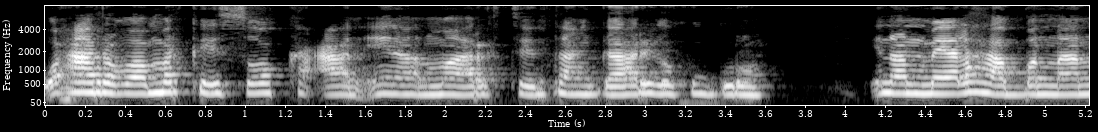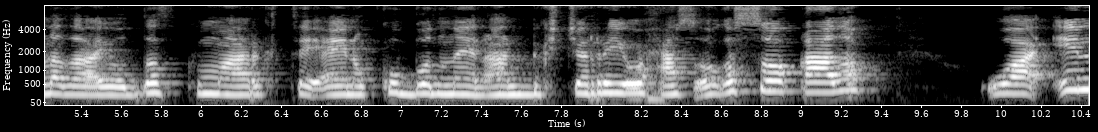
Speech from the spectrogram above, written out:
waxaan rabaa markay soo kacaan inaan maaragtay intaan gaariga ku guro inaan meelaha bannaanadayo dadku maaragtay ayna ku badnayn aan bigjariyo waxaas oga soo qaado waa in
